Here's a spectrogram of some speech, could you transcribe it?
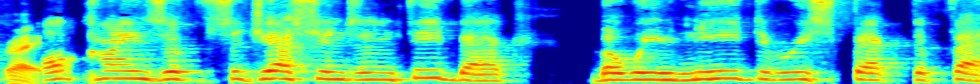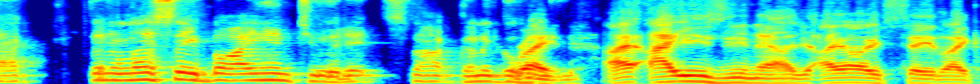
right. all kinds of suggestions and feedback, but we need to respect the fact that unless they buy into it, it's not going to go right. I, I use the analogy. I always say like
